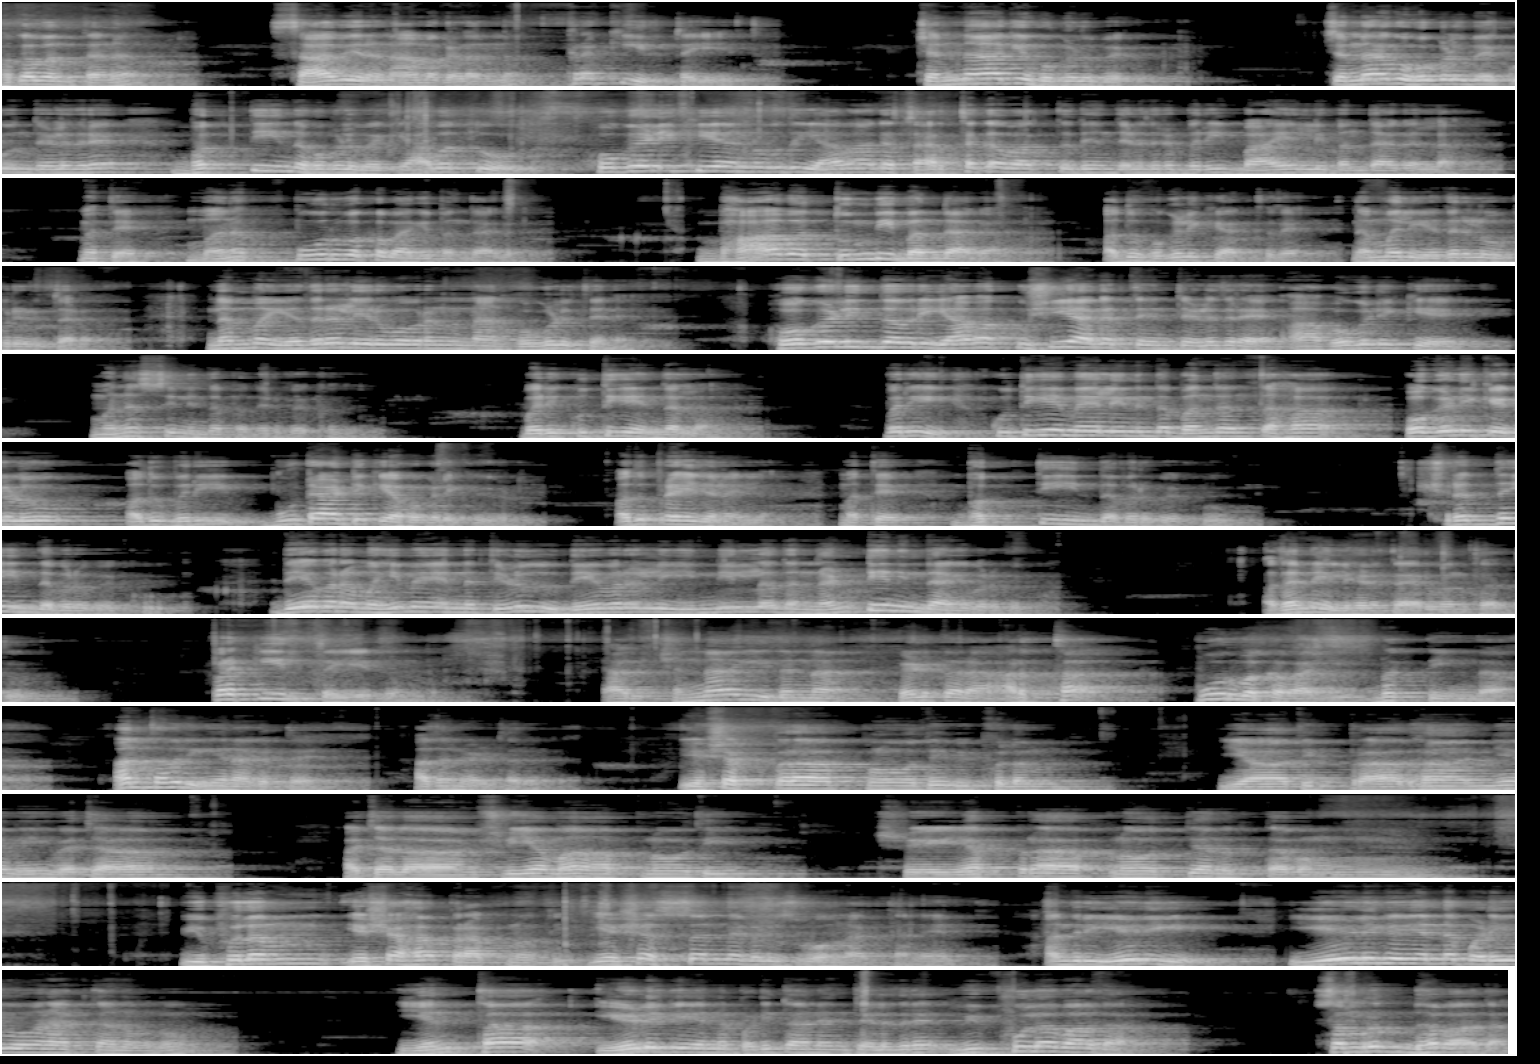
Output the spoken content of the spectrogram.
ಭಗವಂತನ ಸಾವಿರ ನಾಮಗಳನ್ನು ಪ್ರಕೀರ್ತಯೇತು ಚೆನ್ನಾಗಿ ಹೊಗಳಬೇಕು. ಚೆನ್ನಾಗಿ ಹೊಗಳಬೇಕು ಅಂತ ಹೇಳಿದ್ರೆ ಭಕ್ತಿಯಿಂದ ಹೊಗಳಬೇಕು. ಯಾವತ್ತು ಹೊಗಳಿಕೆ ಅನ್ನುವುದು ಯಾವಾಗ ಸಾರ್ಥಕವಾಗ್ತದೆ ಅಂತ ಹೇಳಿದ್ರೆ ಬರೀ ಬಾಯಲ್ಲಿ ಬಂದಾಗಲ್ಲ. ಮತ್ತು ಮನಪೂರ್ವಕವಾಗಿ ಬಂದಾಗ, ಭಾವ ತುಂಬಿ ಬಂದಾಗ ಅದು ಹೊಗಳಿಕೆ ಆಗ್ತದೆ. ನಮ್ಮಲ್ಲಿ ಎದರಲ್ಲಿ ಒಬ್ಬರು ಇರ್ತಾರೆ. ನಮ್ಮ ಎದರಲ್ಲಿರುವವರನ್ನು ನಾನು ಹೊಗಳುತ್ತೇನೆ. ಹೊಗಳಿದ್ದವರಿಗೆ ಯಾವಾಗ ಖುಷಿ ಆಗತ್ತೆ ಅಂತ ಹೇಳಿದರೆ ಆ ಹೊಗಳಿಕೆ ಮನಸ್ಸಿನಿಂದ ಬಂದಿರಬೇಕದು ಬರೀ ಕುತ್ತಿಗೆಯಿಂದಲ್ಲ. ಬರೀ ಕುತ್ತಿಗೆ ಮೇಲಿನಿಂದ ಬಂದಂತಹ ಹೊಗಳಿಕೆಗಳು, ಅದು ಬರೀ ಬೂಟಾಟಿಕೆಯ ಹೊಗಳಿಕೆಗಳು. ಅದು ಪ್ರಯೋಜನ ಇಲ್ಲ. ಮತ್ತು ಭಕ್ತಿಯಿಂದ ಬರಬೇಕು, ಶ್ರದ್ಧೆಯಿಂದ ಬರಬೇಕು. ದೇವರ ಮಹಿಮೆಯನ್ನು ತಿಳಿದು ದೇವರಲ್ಲಿ ಇನ್ನಿಲ್ಲದ ನಂಟಿನಿಂದಾಗಿ ಬರಬೇಕು. ಅದನ್ನೇ ಇಲ್ಲಿ ಹೇಳ್ತಾ ಇರುವಂಥದ್ದು. ಪ್ರಕೀರ್ತಯೇತಂದು ಯಾರು ಚೆನ್ನಾಗಿ ಇದನ್ನು ಹೇಳ್ತಾರ ಅರ್ಥ ಪೂರ್ವಕವಾಗಿ ಭಕ್ತಿಯಿಂದ ಅಂಥವ್ರಿಗೆ ಏನಾಗುತ್ತೆ? ಅದನ್ನು ಹೇಳ್ತಾರೆ. ಯಶಪ್ರಾಪ್ನೋತಿ ವಿಫುಲಂ, ಯಾತಿ ಪ್ರಾಧಾನ್ಯಮೇವ ಚ. ಅಚಲಾಂ ಶ್ರಿಯಮಾಪ್ನೋತಿ ಶ್ರೇಯ ಪ್ರಾಪ್ನೋತ್ಯನುತ್ತಮಂ ವಿಪುಲಂ ಯಶಃ ಪ್ರಾಪ್ನೋತಿ. ಯಶಸ್ಸನ್ನು ಗಳಿಸುವವನಾಗ್ತಾನೆ. ಅಂದರೆ ಏಳಿಗೆ, ಏಳಿಗೆಯನ್ನು ಪಡೆಯುವವನಾಗ್ತಾನವನು. ಎಂಥ ಏಳಿಗೆಯನ್ನು ಪಡಿತಾನೆ ಅಂತ ಹೇಳಿದರೆ ವಿಪುಲವಾದ ಸಮೃದ್ಧವಾದ,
